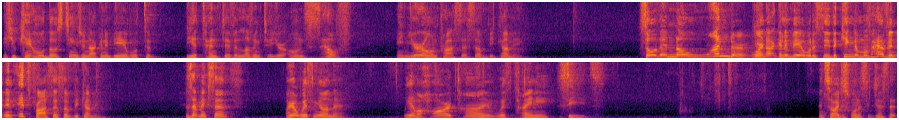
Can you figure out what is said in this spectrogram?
if you can't hold those things, you're not going to be able to be attentive and loving to your own self in your own process of becoming. So then, no wonder we're not going to be able to see the kingdom of heaven in its process of becoming. Does that make sense? Are y'all with me on that? We have a hard time with tiny seeds. And so I just want to suggest that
